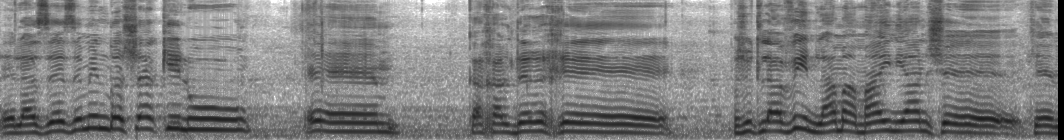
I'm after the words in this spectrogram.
אלא זה, זה מין דרשה כאילו, אה, ככה על דרך, אה, פשוט להבין למה, מה העניין ש... כן,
